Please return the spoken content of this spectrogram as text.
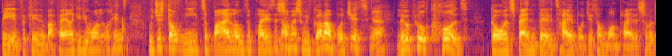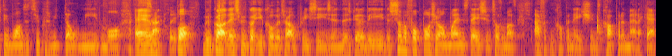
be in for Kylian Mbappe. And I'll give you one little hint. We just don't need to buy loads of players this summer, so we've got our budget. Yeah. Liverpool could go and spend their entire budget on one player this summer if they wanted to because we don't need more. Um, exactly. But we've got this, we've got you covered throughout pre-season. There's going to be the summer football show on Wednesday, so you're talking about African Cup of Nations, Copa America,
